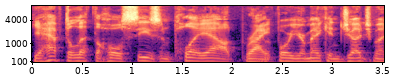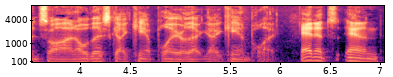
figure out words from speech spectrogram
you have to let the whole season play out Right. before you're making judgments on oh this guy can't play or that guy can play. And it's and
